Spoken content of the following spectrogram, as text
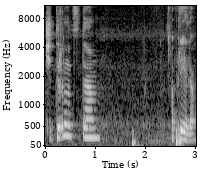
14 апреля.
